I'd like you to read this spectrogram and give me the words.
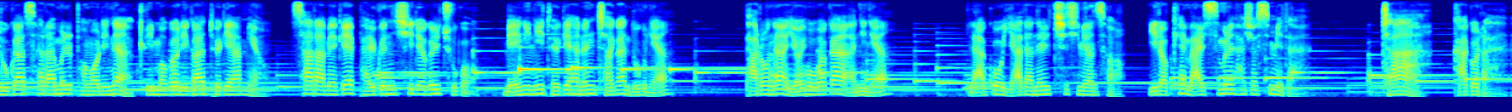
누가 사람을 벙어리나 귀머거리가 되게 하며 사람에게 밝은 시력을 주고 맹인이 되게 하는 자가 누구냐? 바로 나 여호와가 아니냐? 라고 야단을 치시면서 이렇게 말씀을 하셨습니다. 자, 가거라.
